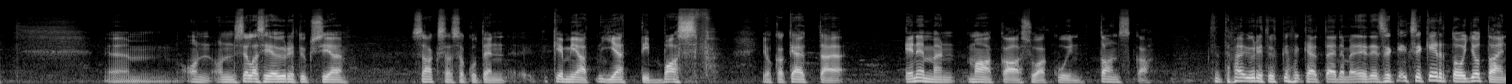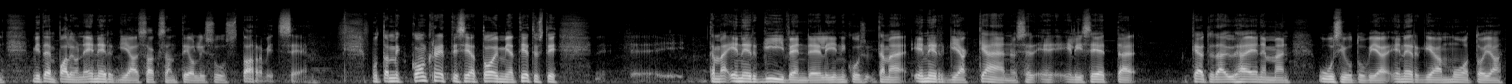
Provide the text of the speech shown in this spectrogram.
On, on sellaisia yrityksiä Saksassa, kuten kemiajätti BASF, joka käyttää enemmän maakaasua kuin Tanska tämä yritys käyttää enemmän. Se, se kertoo jotain, miten paljon energiaa Saksan teollisuus tarvitsee. Mutta me konkreettisia toimia, tietysti eh, tämä energiivende, eli niin kuin tämä energiakäännös, e, eli se, että käytetään yhä enemmän uusiutuvia energiamuotoja,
